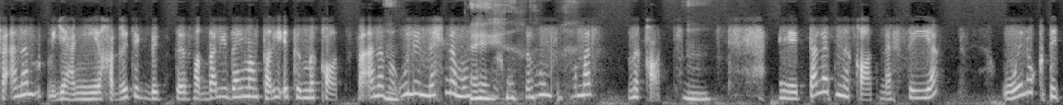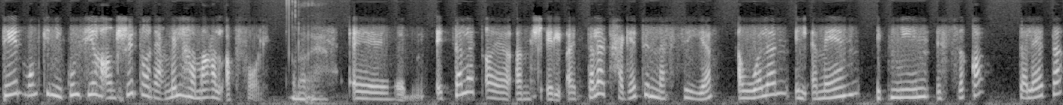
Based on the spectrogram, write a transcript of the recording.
فأنا يعني حضرتك بتفضلي دايما طريقة النقاط. فأنا. بقول إن إحنا ممكن إيه. نحطهم في خمس نقاط. ثلاث آه نقاط نفسية ونقطتين ممكن يكون فيها أنشطة نعملها مع الأطفال. رائع. آه الثلاث آه الثلاث حاجات النفسية اولا الأمان اثنين الثقة ثلاثة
